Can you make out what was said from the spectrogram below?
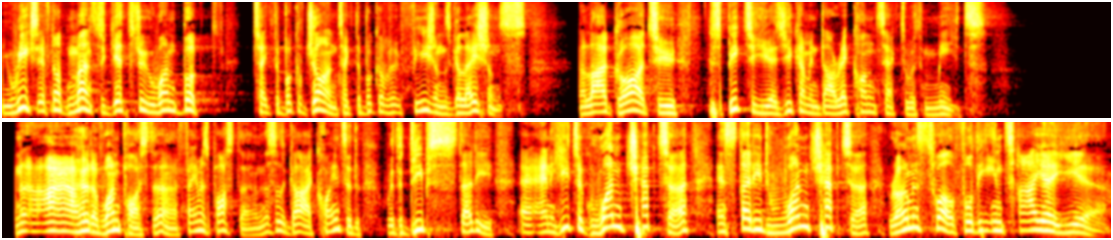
weeks, if not months, to get through one book. Take the book of John, take the book of Ephesians, Galatians. Allow God to speak to you as you come in direct contact with meat. I heard of one pastor, a famous pastor, and this is a guy acquainted with deep study. And he took one chapter and studied one chapter, Romans 12, for the entire year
